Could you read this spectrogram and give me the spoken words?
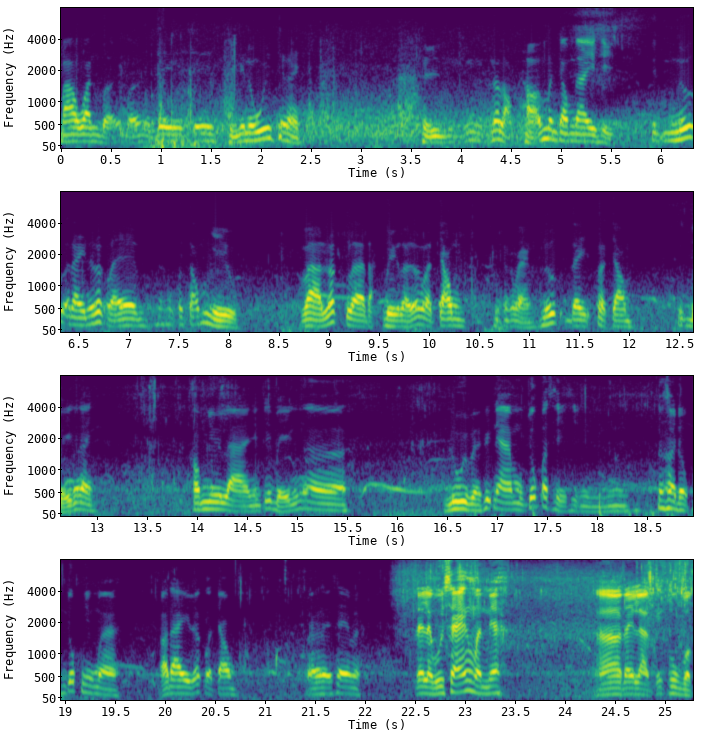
bao quanh bởi bởi một cái cái những cái núi thế này thì nó lọc thở bên trong đây thì cái nước ở đây nó rất là êm nó không có sóng nhiều. Và rất là đặc biệt là rất là trong. Các bạn nước ở đây rất là trong nước biển ở đây. Không như là những cái biển uh, lui về phía nam một chút thì thì nó hơi đục một chút nhưng mà ở đây rất là trong. Bạn có thể xem này đây là buổi sáng mình nha. À, đây là cái khu vực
